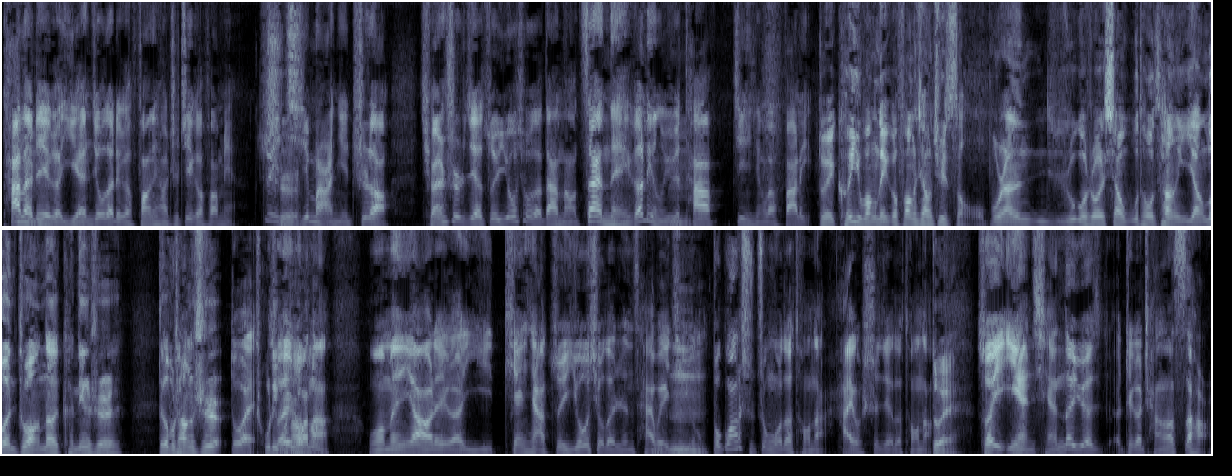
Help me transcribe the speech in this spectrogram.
他的这个研究的这个方向是这个方面。最起码你知道全世界最优秀的大脑在哪个领域，它进行了发力。对，可以往哪个方向去走，不然如果说像无头苍蝇一样乱撞，那肯定是得不偿失。对，处理不所以说呢，我们要这个以天下最优秀的人才为己用，嗯、不光是中国的头脑，还有世界的头脑。对，所以眼前的月这个嫦娥四号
